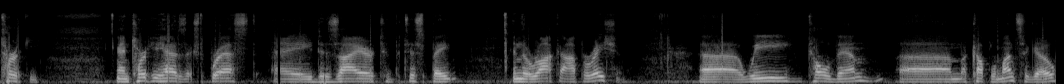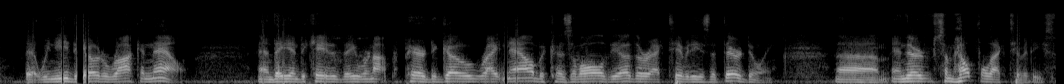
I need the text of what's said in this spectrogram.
Turkey. And Turkey has expressed a desire to participate in the Raqqa operation. Uh, we told them um, a couple of months ago that we need to go to Raqqa now and they indicated they were not prepared to go right now because of all the other activities that they're doing. Um, and there are some helpful activities,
